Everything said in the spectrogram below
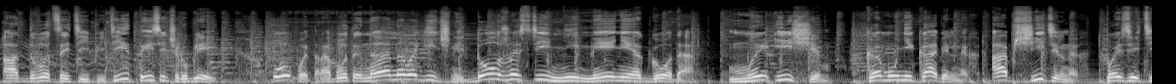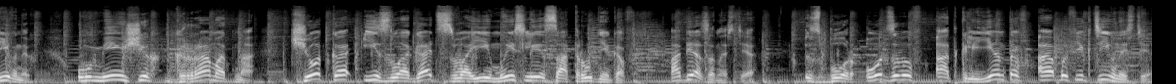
от 25 тысяч рублей. Опыт работы на аналогичной должности не менее года. Мы ищем коммуникабельных, общительных, позитивных, умеющих грамотно, четко излагать свои мысли сотрудников. Обязанности. Сбор отзывов от клиентов об эффективности,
